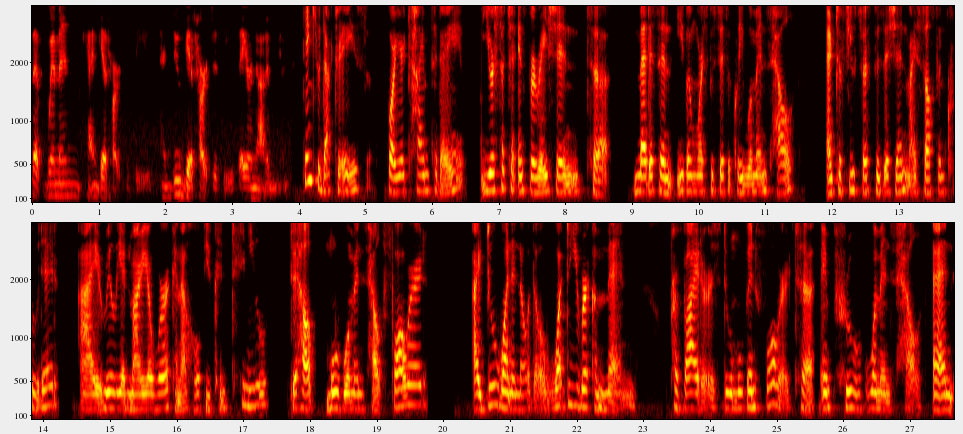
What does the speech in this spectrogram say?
that women can get heart disease and do get heart disease. They are not immune. Thank you, Dr. Hayes, for your time today. You're such an inspiration to medicine, even more specifically women's health, and to future physician, myself included. I really admire your work and I hope you continue to help move women's health forward. I do want to know though, what do you recommend providers do moving forward to improve women's health and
